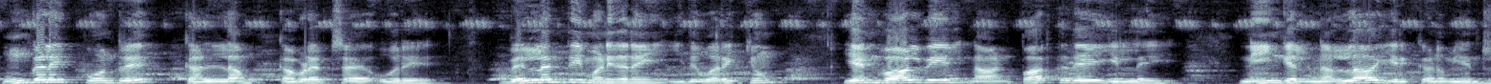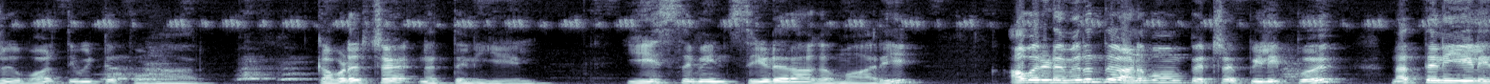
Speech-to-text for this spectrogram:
உங்களைப் போன்று கள்ளம் கவடற்ற ஒரு வெள்ளந்தி மனிதனை இதுவரைக்கும் என் வாழ்வில் நான் பார்த்ததே இல்லை. நீங்கள் நல்லா இருக்கணும் என்று வாழ்த்துவிட்டு போனார். கவடற்ற நத்தனியேல் இயேசுவின் சீடராக மாறி அவரிடமிருந்து அனுபவம் பெற்ற பிலிப்பு நத்தனியேலை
